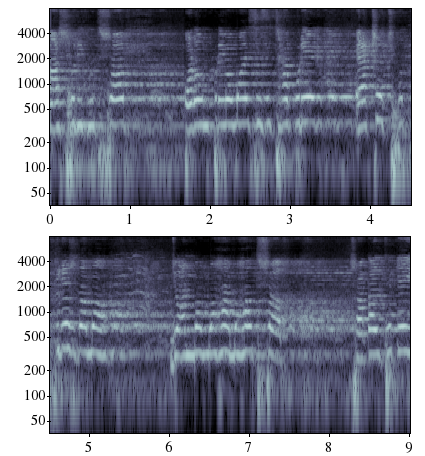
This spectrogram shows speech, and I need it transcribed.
বাৎসরিক উৎসব পরম প্রেমময় শ্রী ঠাকুরের একশো ছত্রিশতম জন্ম মহা মহোৎসব। সকাল থেকেই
